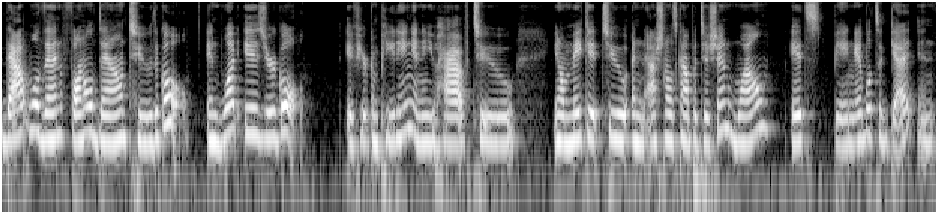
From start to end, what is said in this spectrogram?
that will then funnel down to the goal. And what is your goal? If you're competing and you have to, you know, make it to a nationals competition, well, it's being able to get in,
